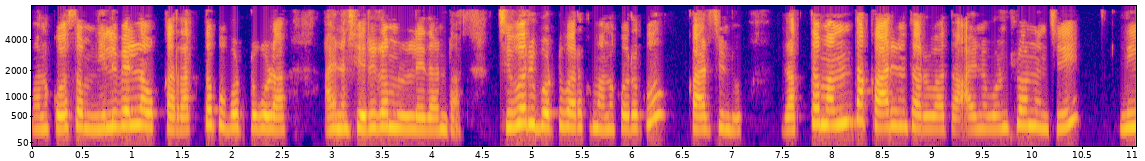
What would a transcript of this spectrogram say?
మన కోసం నిలువెల్ల ఒక్క రక్తపు బొట్టు కూడా ఆయన శరీరంలో లేదంట. చివరి బొట్టు వరకు మన కొరకు కార్చిండు. రక్తం అంతా కారిన తర్వాత ఆయన ఒంట్లో నుంచి నీ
